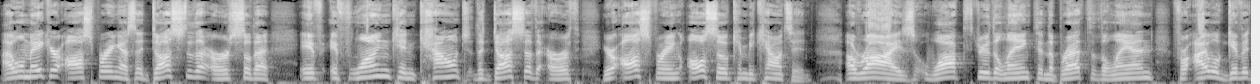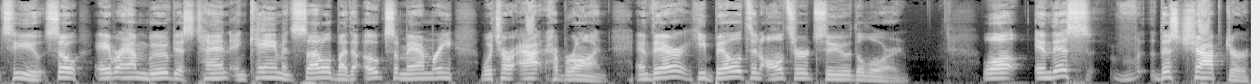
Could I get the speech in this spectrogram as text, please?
I will make your offspring as the dust of the earth, so that if, if one can count the dust of the earth, your offspring also can be counted. Arise, walk through the length and the breadth of the land, for I will give it to you. So Abraham moved his tent and came and settled by the oaks of Mamre, which are at Hebron. And there he built an altar to the Lord. Well, in this this chapter,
